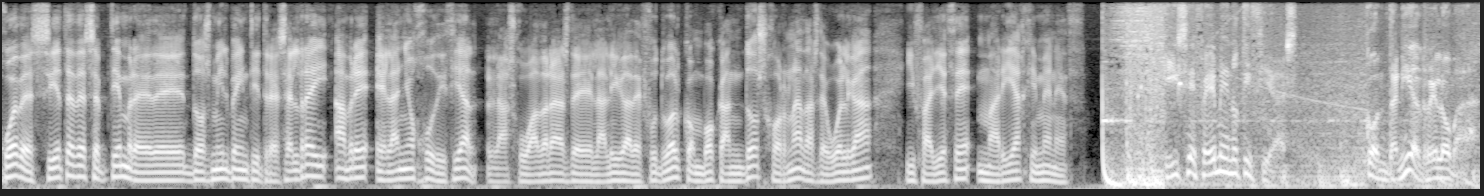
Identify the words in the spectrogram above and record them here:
Jueves 7 de septiembre de 2023. El Rey abre el año judicial. Las jugadoras de la Liga de Fútbol convocan dos jornadas de huelga y fallece María Jiménez. ISFM Noticias con Daniel Relova.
